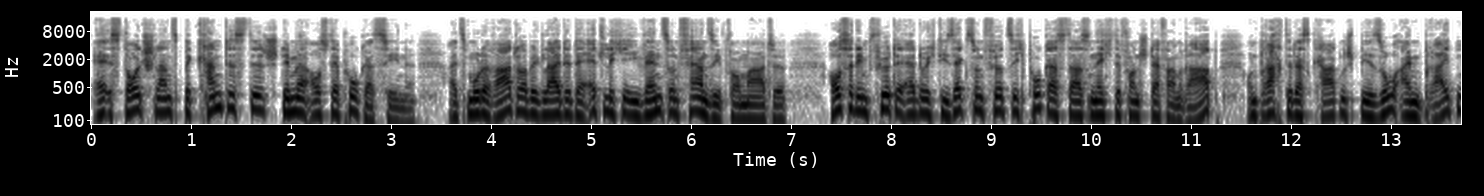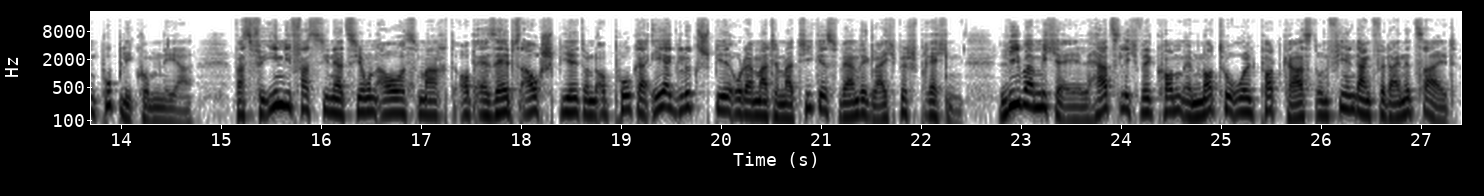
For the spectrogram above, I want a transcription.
Er ist Deutschlands bekannteste Stimme aus der Pokerszene. Als Moderator begleitet er etliche Events und Fernsehformate. Außerdem führte er durch die 46 Pokerstars-Nächte von Stefan Raab und brachte das Kartenspiel so einem breiten Publikum näher. Was für ihn die Faszination ausmacht, ob er selbst auch spielt und ob Poker eher Glücksspiel oder Mathematik ist, werden wir gleich besprechen. Lieber Michael, herzlich willkommen im Not Too Old Podcast und vielen Dank für deine Zeit.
